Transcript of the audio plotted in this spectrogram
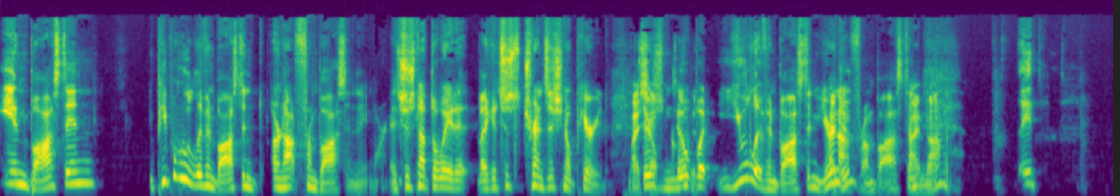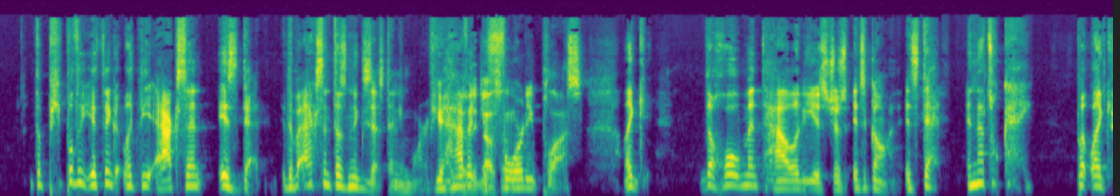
in Boston, people who live in Boston are not from Boston anymore. It's just not the way to, like, it's just a transitional period. myself There's no, but you live in Boston. You're I not do. from Boston. I'm not. It, the people that you think like the accent is dead. The accent doesn't exist anymore. If you have really it, you're doesn't. 40 plus. Like the whole mentality is just it's gone. It's dead. And that's okay. But like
